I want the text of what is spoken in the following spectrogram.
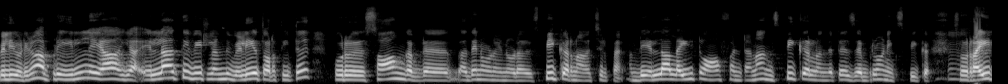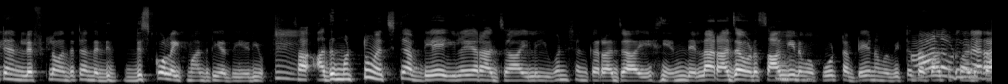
வெளியே ஓடிடுவேன் அப்படி இல்லையா? எல்லாத்தையும் வீட்ல இருந்து வெளியே துரத்திட்டு ஒரு சாங் அப்படி அதே என்னோட என்னோட ஸ்பீக்கர் நான் வச்சிருப்பேன். அப்படி எல்லா லைட்டும் ஆஃப் பண்ணிட்டேன்னா அந்த ஸ்பீக்கர்ல வந்துட்டு Zebronic speaker so right and லெஃப்ட்ல வந்துட்டு அந்த டிஸ்கோ லைட் மாதிரி அது எரியும். So, அது மட்டும் வச்சுட்டு அப்படியே இளையராஜா இல்ல யுவன் சங்கர் ராஜா எந்த எல்லா ராஜாவோட சாங்கி நம்ம போட்டு அப்படியே நம்ம விட்டதை ஆள பார்த்து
